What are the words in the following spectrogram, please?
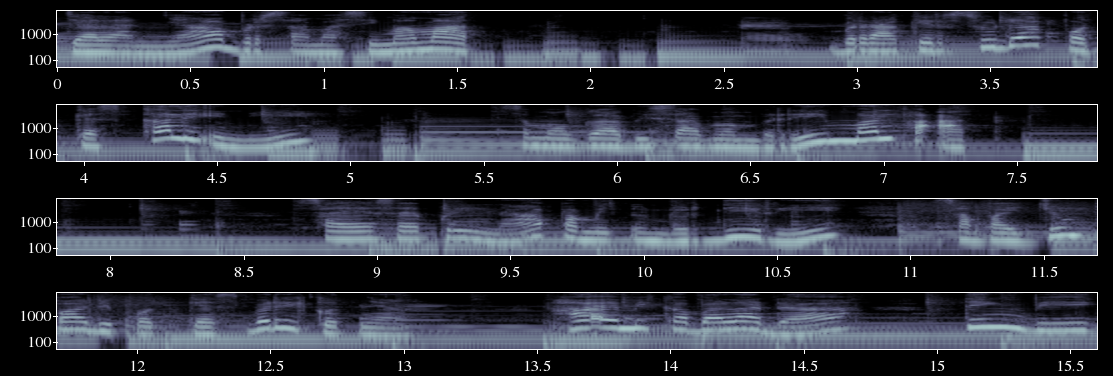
jalannya bersama si Mamat. berakhir sudah podcast kali ini. Semoga bisa memberi manfaat. Saya Seprina pamit undur diri. Sampai jumpa di podcast berikutnya. HMI Kabalada, Think Big,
